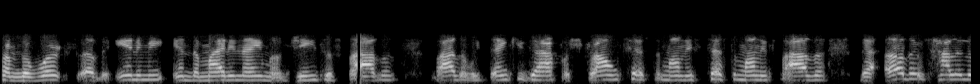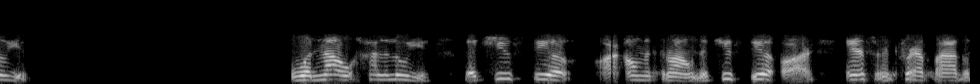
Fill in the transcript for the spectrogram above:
from the works of the enemy in the mighty name of Jesus, Father. Father, we thank you, God, for strong testimonies, testimonies, Father, that others, hallelujah, will know, hallelujah, that you still are on the throne, that you still are answering prayer, Father.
